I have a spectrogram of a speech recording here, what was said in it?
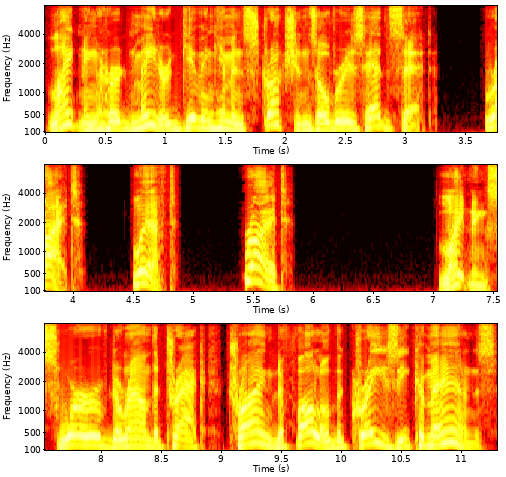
Lightning heard Mater giving him instructions over his headset. Right, left, right. Lightning swerved around the track, trying to follow the crazy commands.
